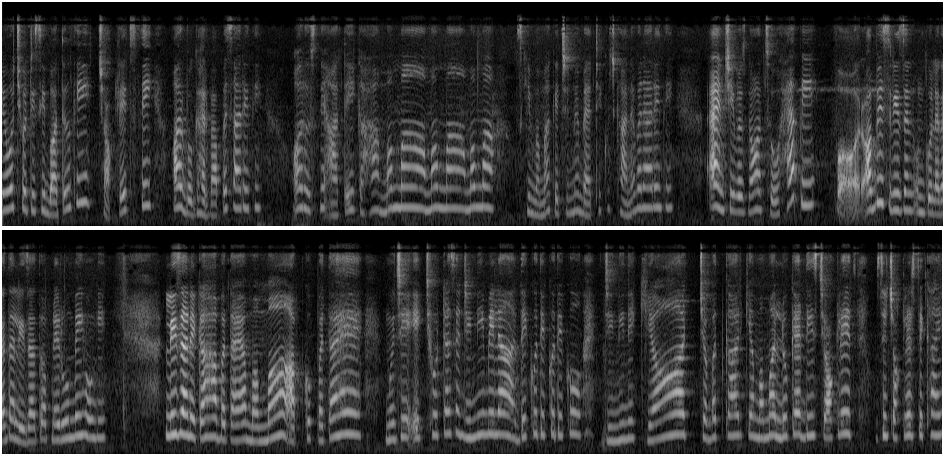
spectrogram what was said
में वो छोटी सी बॉटल थी चॉकलेट्स थी और वो घर वापस आ रही थी। और उसने आते ही कहा, मम्मा मम्मा मम्मा। उसकी मम्मा किचन में बैठी कुछ खाना बना रही थी। And she was not so happy for obvious reason उनको लगा था लीज़ा तो अपने रूम में ही होगी। लीज़ा ने कहा, बताया, मम्मा, आपको पता है, मुझे एक छोटा सा जिन्नी मिला। देखो देखो देखो, जिन्नी ने क्या चमत्कार किया। मम्मा लुक एट दीज चॉकलेट्स उसने चॉकलेट्स दिखाए।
